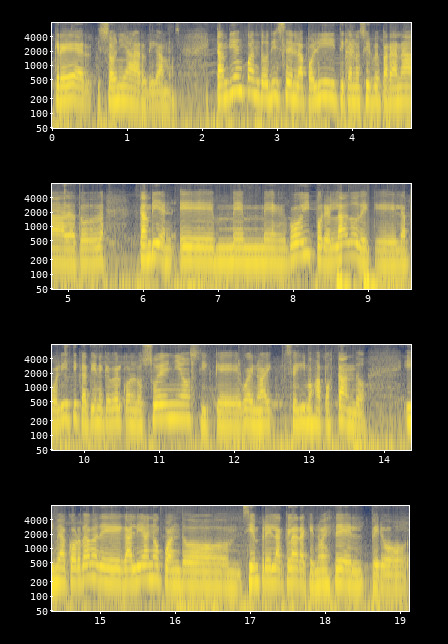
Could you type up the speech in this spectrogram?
creer, soñar, digamos. También cuando dicen la política no sirve para nada, todo. También eh, me, voy por el lado de que la política tiene que ver con los sueños y que, bueno, hay, seguimos apostando. Y me acordaba de Galeano cuando mm, siempre él aclara que no es de él, pero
